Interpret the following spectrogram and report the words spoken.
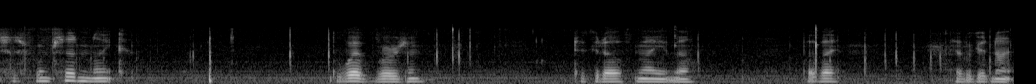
This is from Suddenlink. The web version. Took it off my email. Bye bye. Have a good night.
